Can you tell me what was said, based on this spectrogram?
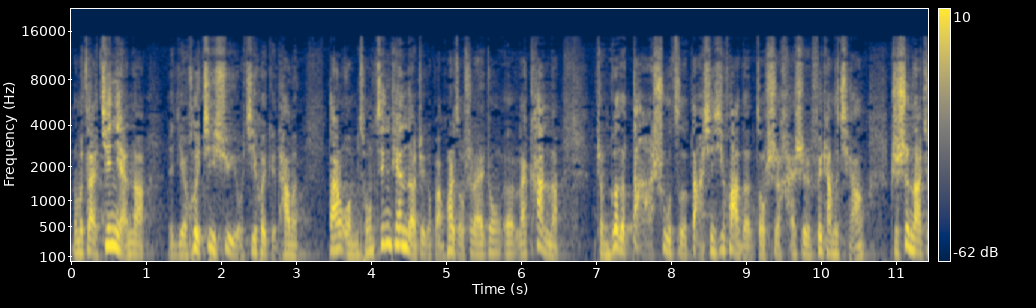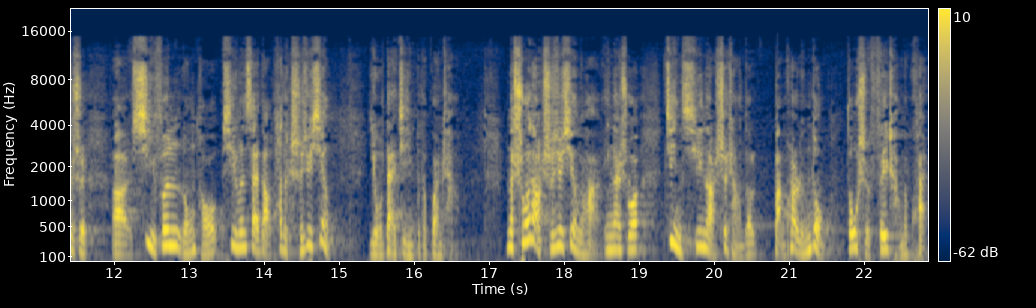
那么在今年呢，也会继续有机会给他们。当然，我们从今天的这个板块走势来中呃来看呢，整个的大数字、大信息化的走势还是非常的强。只是呢，就是啊细分龙头、细分赛道，它的持续性有待进一步的观察。那说到持续性的话，应该说近期呢市场的板块轮动都是非常的快，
